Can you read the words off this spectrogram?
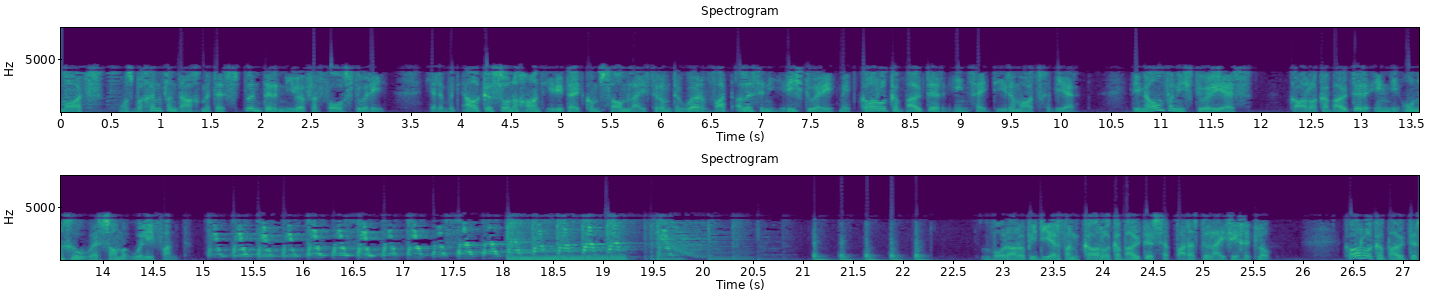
maats, ons begin vandag met 'n splinter nuwe vervolgstorie. Julle moet elke sonnaand hierdie tyd kom saam luister om te hoor wat alles in hierdie storie met Karel Kabouter en sy dieremaats gebeur. Die naam van die storie is Karel Kabouter en die ongehoorsame olifant. Word daar op die deur van Karel Kabouter se paddastoelhuisie geklop. Karel Kabouter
